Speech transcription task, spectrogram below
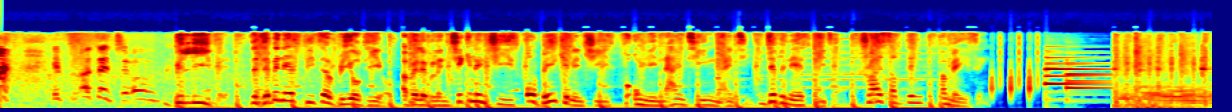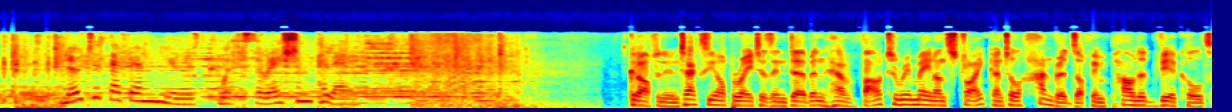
it's not a joke. Believe it. The Debonairs Pizza Real Deal. Available in chicken and cheese or bacon and cheese for only 19.90. Debonairs Pizza. Try something amazing. Lotus FM News with Sureshan Pillay. Good afternoon. Taxi operators in Durban have vowed to remain on strike until hundreds of impounded vehicles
